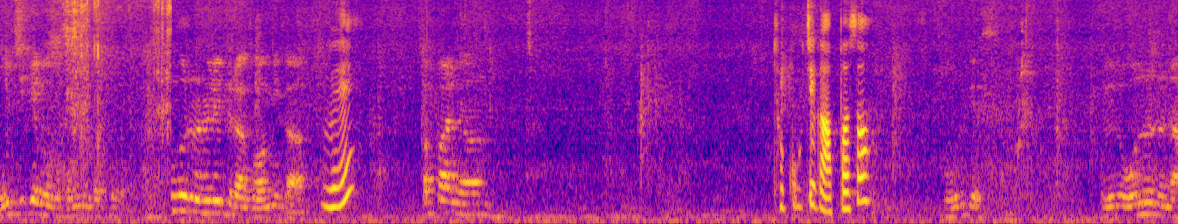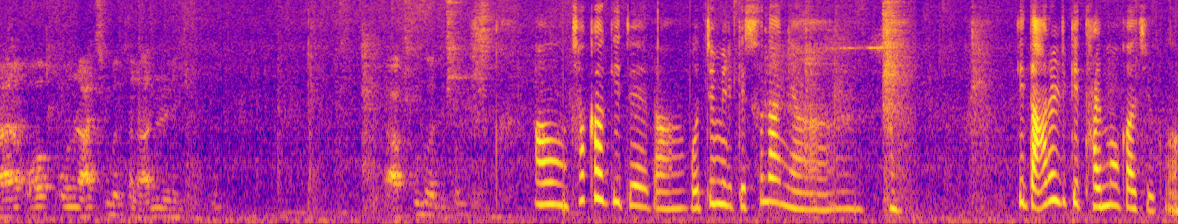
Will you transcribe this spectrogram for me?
오지게 먹어 먹는 것도 눈물을 흘리더라고 어미가 왜? 덮발면 저 꼭지가 아파서? 모르겠어 그래도 오늘은 아, 어, 오늘 아침부터는 안 흘리고 아픈 거지 좀. 아우 착하기도 해라 어쩜 이렇게 순하냐 이게 나를 이렇게 닮아가지고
